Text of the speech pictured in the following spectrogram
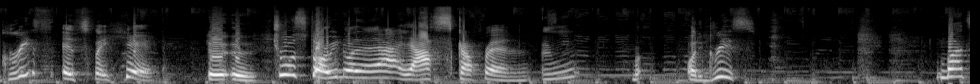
grease is for here. Uh-uh. True story, no lie, ask a friend. Mm? Or the grease. But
